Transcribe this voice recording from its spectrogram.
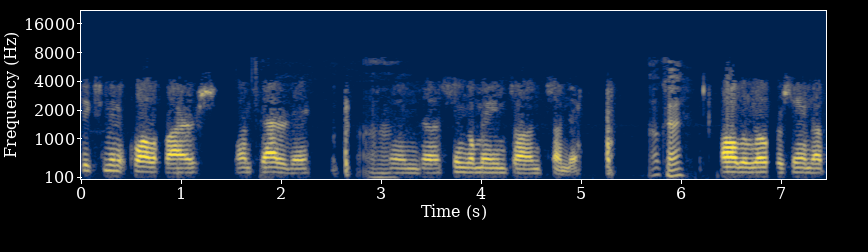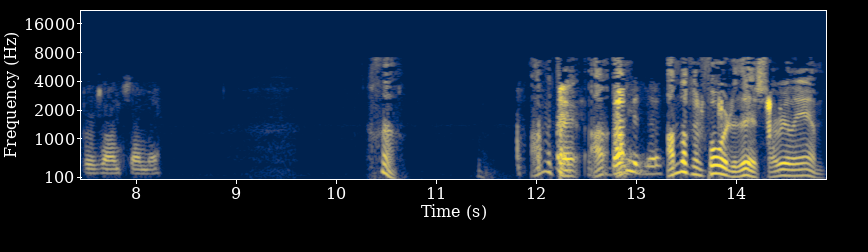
six minute qualifiers on Saturday Uh-huh. and uh, single mains on Sunday. Okay. All the loafers and uppers on Sunday. Huh. I'm gonna tell you, I'm, I'm, I'm looking forward to this. I really am.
